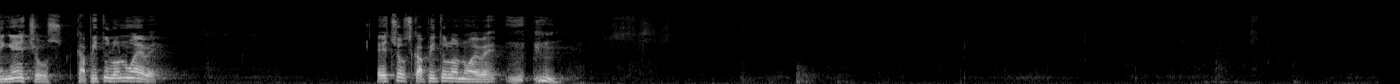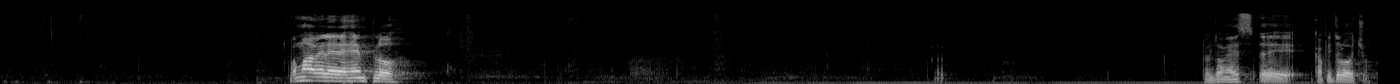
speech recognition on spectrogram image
en Hechos capítulo 9. Hechos capítulo 9. Vamos a ver el ejemplo. Perdón, es eh, capítulo 8.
